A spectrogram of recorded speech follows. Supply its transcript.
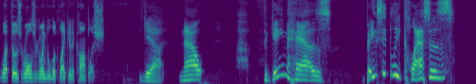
what those rolls are going to look like and accomplish. Yeah. Now, the game has basically classes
